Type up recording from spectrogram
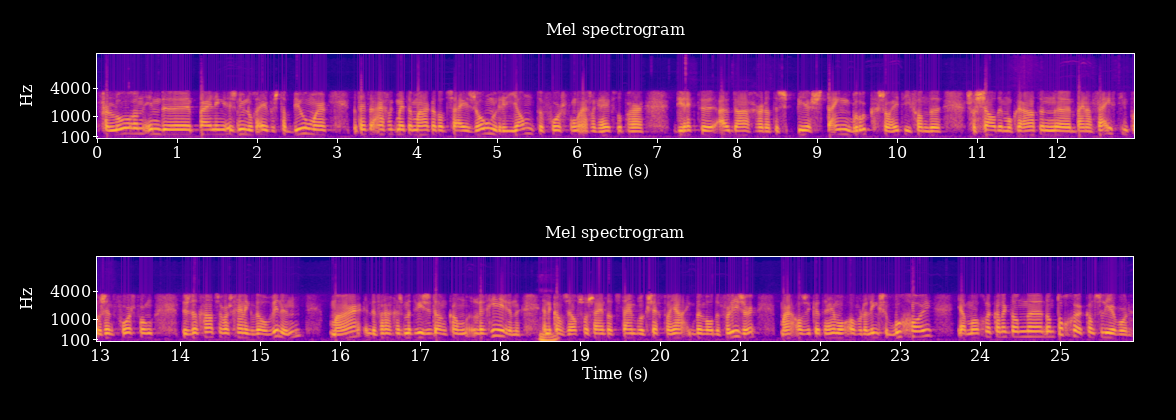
verloren in de peiling. Is nu nog even stabiel, maar dat heeft er eigenlijk mee te maken dat zij zo'n riante voorsprong eigenlijk heeft op haar directe uitdager. Dat is Peer Steinbroek, zo heet hij van de Sociaaldemocraten. Uh, bijna 15% voorsprong. Dus dat gaat ze waarschijnlijk wel winnen. Maar de vraag is met wie ze dan kan regeren. En het kan zelfs zo zijn dat Steinbrück zegt van ja, ik ben wel de verliezer. Maar als ik het helemaal over de linkse boeg gooi... ja, mogelijk kan ik dan, uh, dan toch uh, kanselier worden.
